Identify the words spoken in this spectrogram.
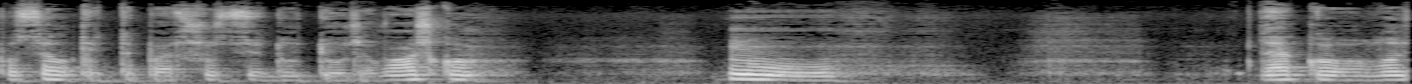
Посилки тепер щось ідуть дуже важко. Ну, деколи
